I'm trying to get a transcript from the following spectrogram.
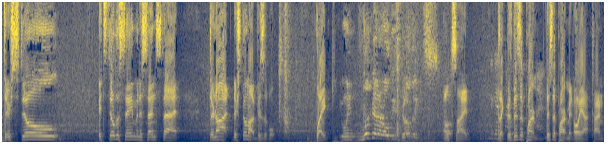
there's still. It's still the same in a sense that they're not. They're still not visible. Like when look at all these buildings outside. It's like this this apartment. This apartment. Oh yeah, time.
